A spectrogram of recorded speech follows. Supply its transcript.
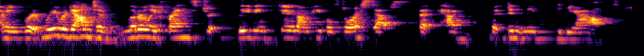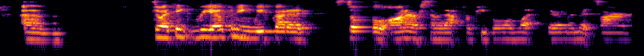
I mean, we're, we were down to literally friends leaving food on people's doorsteps that had that didn't need to be out. Um, so I think reopening, we've got to still honor some of that for people and what their limits are.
